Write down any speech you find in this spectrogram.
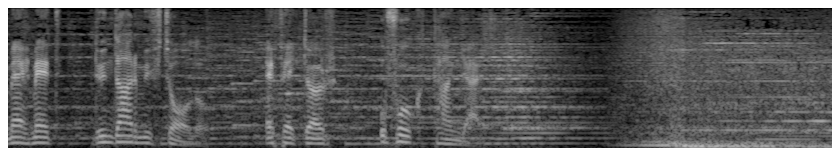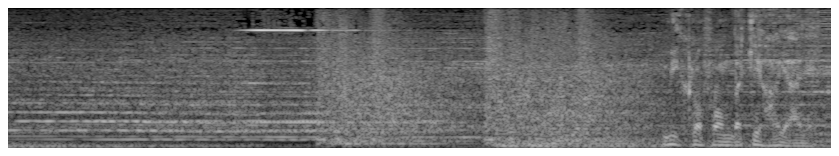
Mehmet Dündar Müftüoğlu. Efektör Ufuk Tanger Mikrofondaki hayalet.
